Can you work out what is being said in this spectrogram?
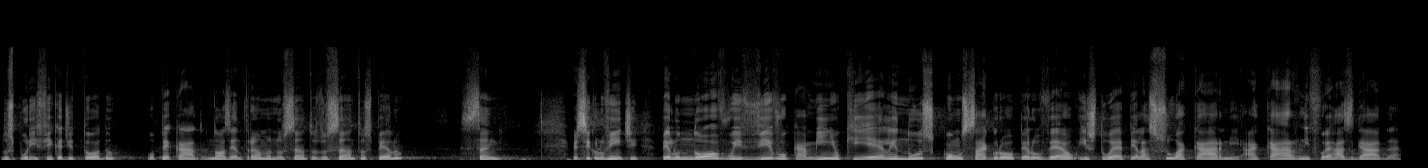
nos purifica de todo o pecado. Nós entramos no Santos dos Santos pelo sangue. Versículo 20: Pelo novo e vivo caminho que ele nos consagrou pelo véu, isto é, pela sua carne, a carne foi rasgada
